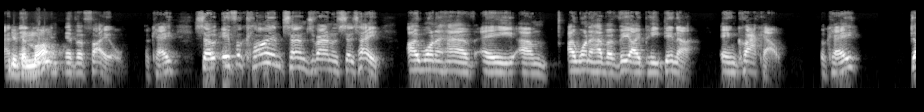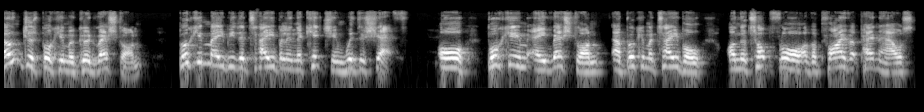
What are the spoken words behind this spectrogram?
And give then them more? never fail. Okay. So if a client turns around and says, Hey, I want to have a um, I want to have a VIP dinner in Krakow. Okay. Don't just book him a good restaurant. Book him maybe the table in the kitchen with the chef, or book him a restaurant. Uh, book him a table on the top floor of a private penthouse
